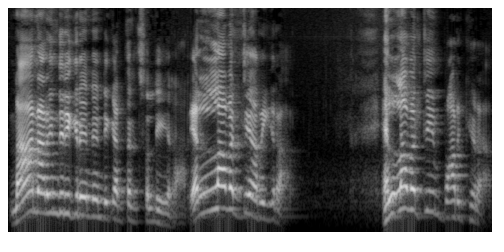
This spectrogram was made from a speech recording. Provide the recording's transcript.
நான் அறிந்திருக்கிறேன் என்று கர்த்தர் சொல்லுகிறார். எல்லாவற்றையும் அறிகிறார். எல்லாவற்றையும் பார்க்கிறார்.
